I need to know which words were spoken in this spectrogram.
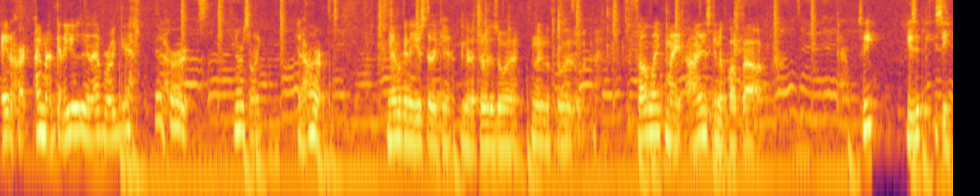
It hurt. I'm not gonna use it ever again. It hurts. Hurts like it hurts. Never gonna use that again. I'm gonna throw this away. I'm gonna throw it away. It felt like my eye is gonna pop out. See? Easy peasy.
